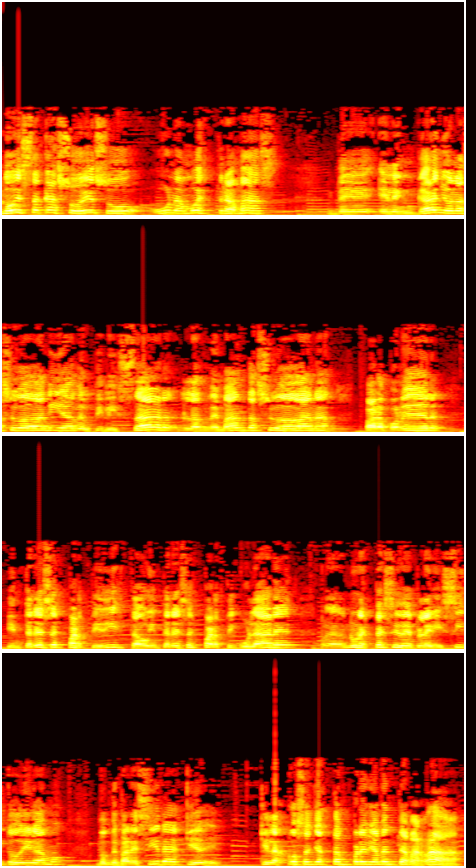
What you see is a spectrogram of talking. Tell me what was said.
¿No es acaso eso una muestra más de el engaño a la ciudadanía de utilizar las demandas ciudadanas para poner intereses partidistas o intereses particulares en una especie de plebiscito, digamos, donde pareciera que, que las cosas ya están previamente amarradas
